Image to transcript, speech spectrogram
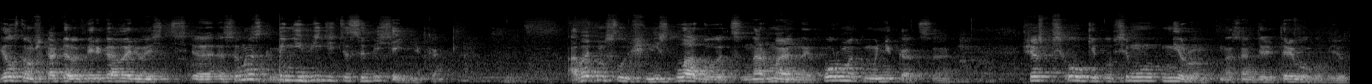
Дело в том, что когда вы переговариваетесь э, смс, вы не видите собеседника. А в этом случае не складывается нормальная форма коммуникации. Сейчас психологи по всему миру, на самом деле, тревогу бьют.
